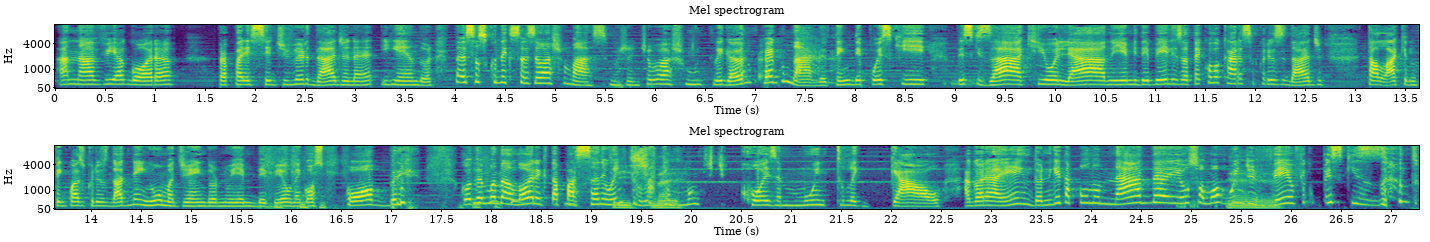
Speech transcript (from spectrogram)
a nave agora para aparecer de verdade, né, em Endor. Então, essas conexões eu acho o máximo, gente. Eu acho muito legal. Eu não pego nada. Eu tenho depois que pesquisar, que olhar no IMDB. Eles até colocaram essa curiosidade. Tá lá que não tem quase curiosidade nenhuma de Endor no IMDB. É um negócio pobre. Quando é Mandalorian que tá passando, eu entro Triste, lá, né? tem um monte de coisa muito legal. Agora a Endor, ninguém tá pondo nada, eu sou mó ruim é. de ver, eu fico pesquisando,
